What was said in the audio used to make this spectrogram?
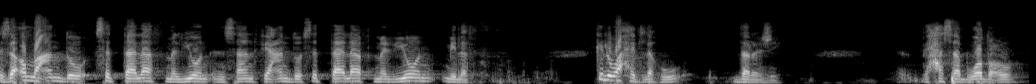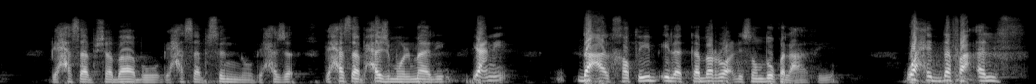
إذا الله عنده ستة آلاف مليون إنسان في عنده ستة آلاف مليون ملف. كل واحد له درجة. بحسب وضعه بحسب شبابه بحسب سنه بحسب حجمه المالي. يعني دعا الخطيب إلى التبرع لصندوق العافية. واحد دفع ألف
